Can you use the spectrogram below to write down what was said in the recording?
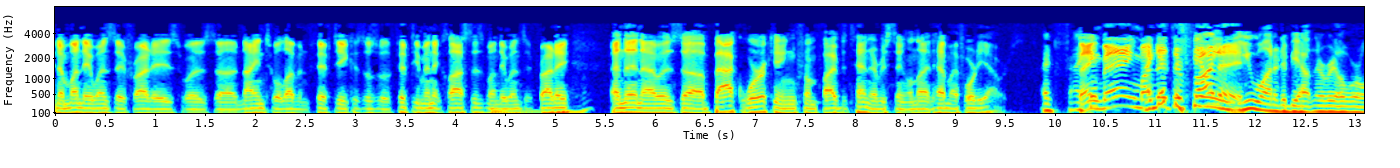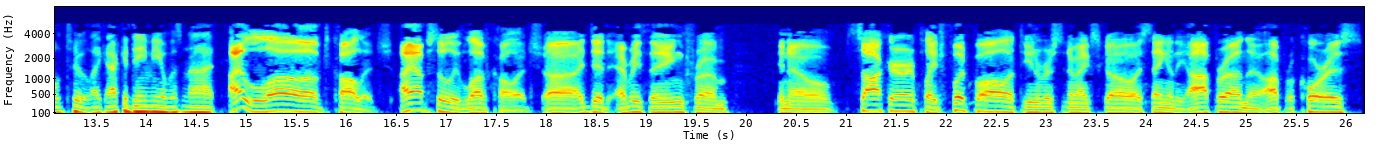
You know, Monday, Wednesday, Fridays was uh, nine to eleven fifty because those were the fifty minute classes. Monday, Wednesday, Friday, mm-hmm. and then I was uh, back working from five to ten every single night. Had my forty hours. I, I bang get, bang Monday I get through Friday. You wanted to be out in the real world too. Like academia was not. I loved college. I absolutely loved college. Uh, I did everything from you know, soccer, played football at the University of New Mexico. I sang in the opera and the opera chorus.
